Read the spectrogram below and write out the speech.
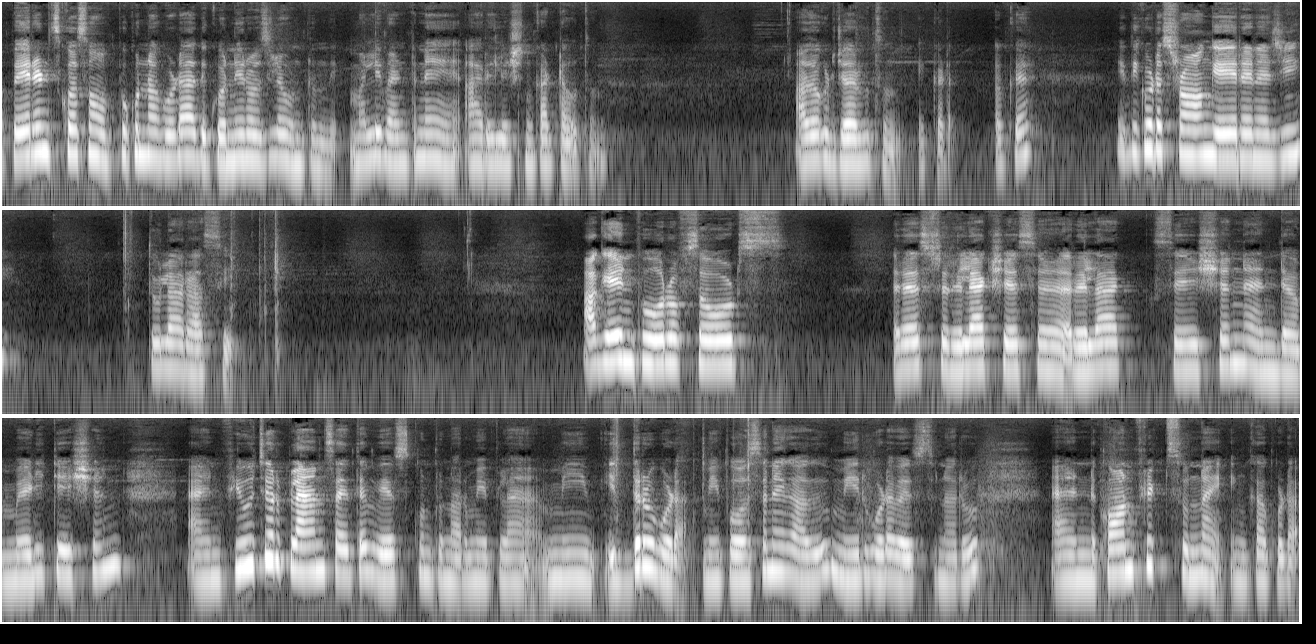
పేరెంట్స్ కోసం ఒప్పుకున్నా కూడా అది కొన్ని రోజులే ఉంటుంది. మళ్ళీ వెంటనే ఆ రిలేషన్ కట్ అవుతుంది. అదొకటి జరుగుతుంది ఇక్కడ. ఓకే? ఇది కూడా స్ట్రాంగ్ ఎయిర్ ఎనర్జీ తులారాశి. Again four of swords rest relaxation relaxation and meditation and future plans అయితే వేసుకుంటున్నారు. మీ ప్లా మీ ఇద్దరు కూడా. మీ పర్సనే కాదు మీరు కూడా వేస్తున్నారు. అండ్ కాన్ఫ్లిక్ట్స్ ఉన్నాయి ఇంకా కూడా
